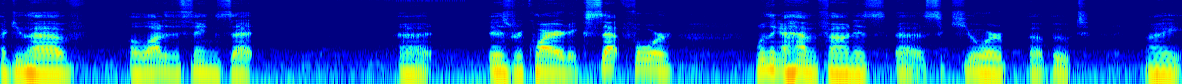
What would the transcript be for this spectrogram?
I do have a lot of the things that uh, is required, except for one thing I haven't found is secure uh, boot. My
